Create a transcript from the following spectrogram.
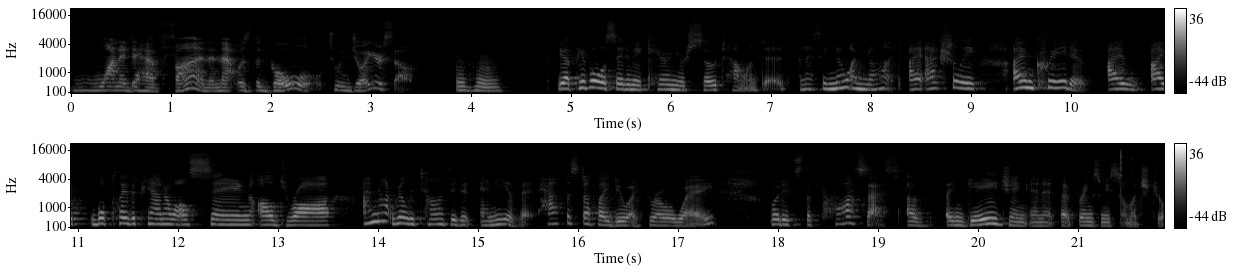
wanted to have fun, and that was the goal to enjoy yourself. Mm-hmm. Yeah, people will say to me, Karen, you're so talented. And I say, no, I'm not. I actually, I am creative. I, I will play the piano, I'll sing, I'll draw. I'm not really talented at any of it. Half the stuff I do, I throw away. But it's the process of engaging in it that brings me so much joy.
